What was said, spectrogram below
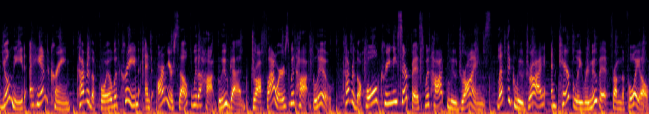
you'll need a hand cream. Cover the foil with cream and arm yourself with a hot glue gun. Draw flowers with hot glue. Cover the whole creamy surface with hot glue drawings. Let the glue dry and carefully remove it from the foil.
